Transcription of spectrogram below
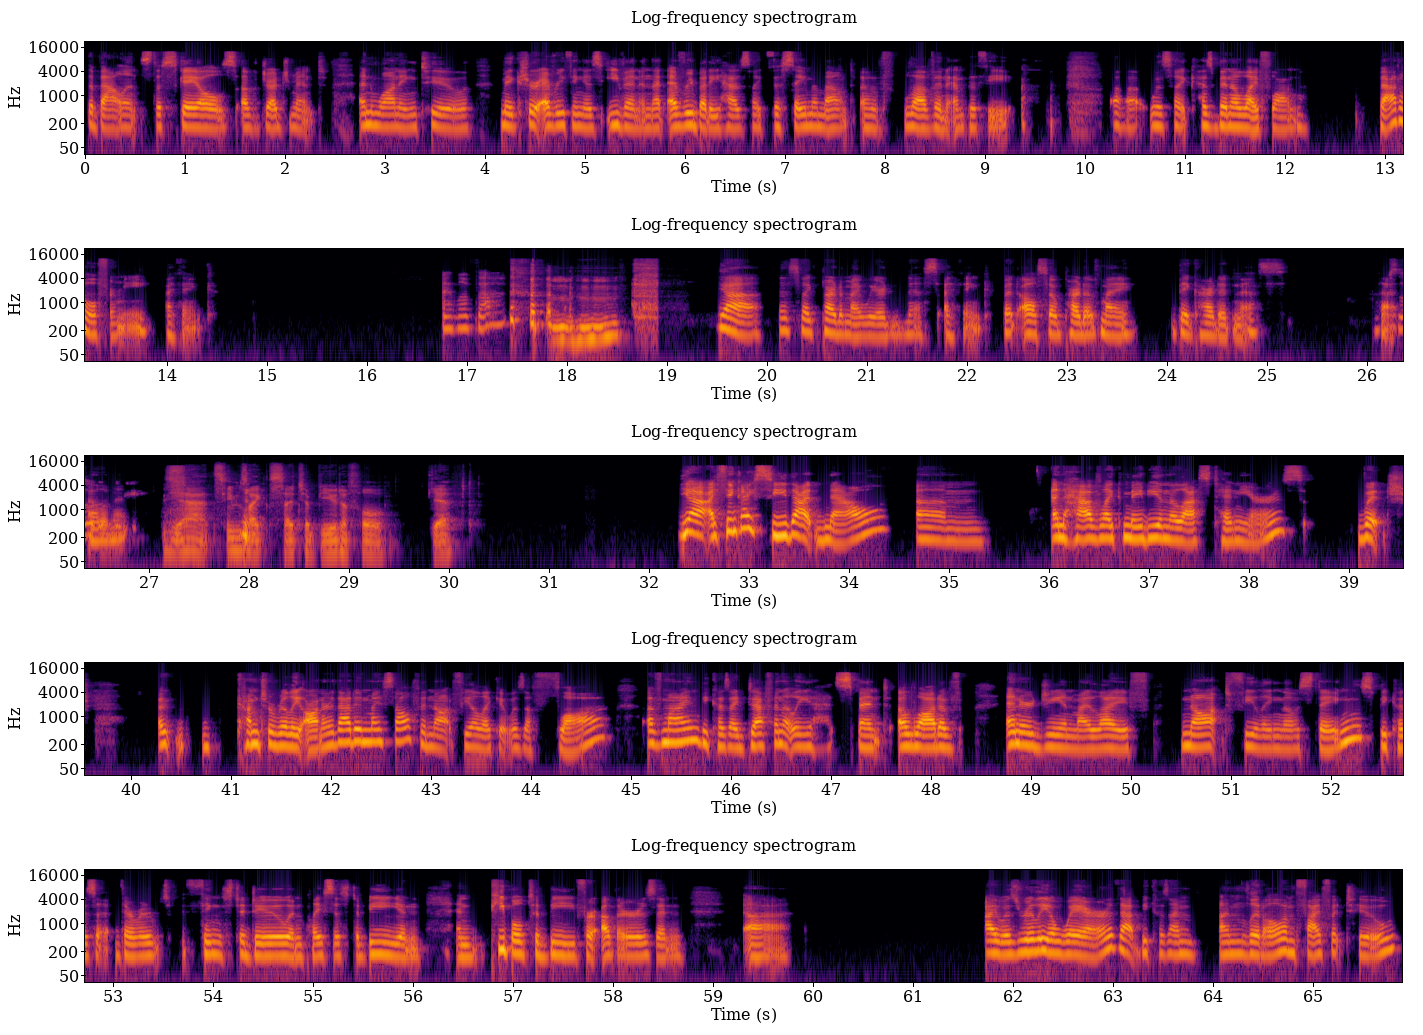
the balance, the scales of judgment, and wanting to make sure everything is even and that everybody has like the same amount of love and empathy uh, was like, has been a lifelong battle for me, I think. I love that. mm-hmm. Yeah, that's like part of my weirdness, I think, but also part of my big heartedness, that Absolutely. element. Yeah, it seems like such a beautiful gift. Yeah, I think I see that now um, and have like maybe in the last 10 years, which I come to really honor that in myself and not feel like it was a flaw of mine because I definitely spent a lot of energy in my life not feeling those things because there were things to do and places to be and and people to be for others and uh, I was really aware that because I'm I'm little, I'm five foot two,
